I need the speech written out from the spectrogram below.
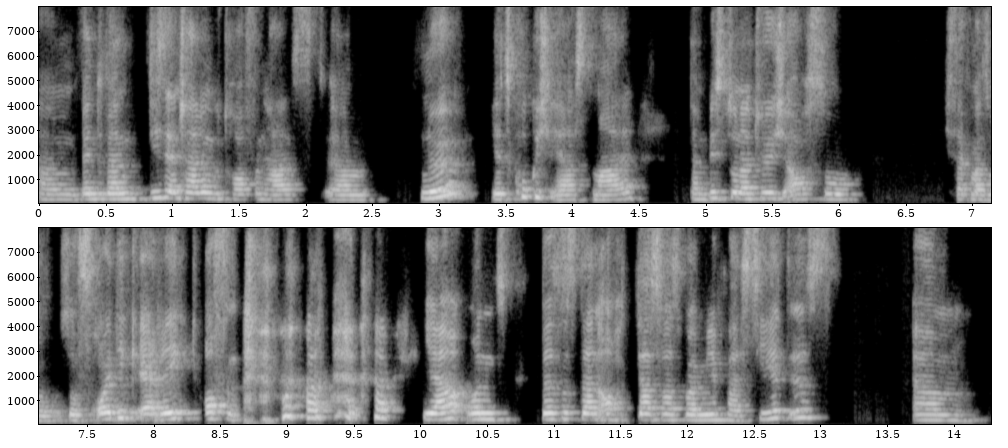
ähm, wenn du dann diese Entscheidung getroffen hast, ähm, nö, jetzt gucke ich erst mal, dann bist du natürlich auch so ich sag mal so, so freudig erregt offen. ja, und das ist dann auch das, was bei mir passiert ist. Ähm,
